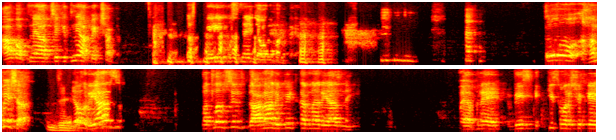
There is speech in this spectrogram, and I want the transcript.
आप अपने आप से कितनी अपेक्षा कर? बस यही उसने जवाब तो हमेशा जो। रियाज मतलब सिर्फ़ गाना रिपीट करना रियाज नहीं। मैं अपने 20-21 वर्ष के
